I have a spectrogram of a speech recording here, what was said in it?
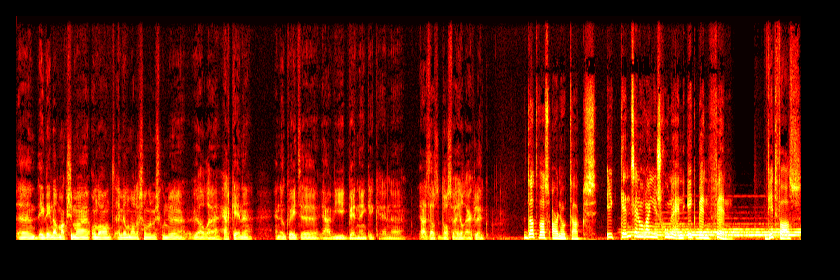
eh, ik denk dat Maxima onderhand en Willem-Alexander mijn schoenen wel eh, herkennen. En ook weten ja, wie ik ben, denk ik. En eh, ja, dat, dat is wel heel erg leuk. Dat was Arno Tax. Ik ken zijn oranje schoenen en ik ben fan. Dit was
